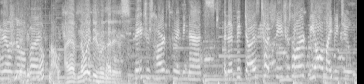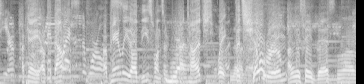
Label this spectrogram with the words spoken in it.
I don't know, but mouth. I have no idea who that is. Nature's Heart is gonna be next. And if it does touch Nature's Heart, we all might be doomed here. Okay, okay, And now... the rest of the world. Apparently all these ones are Yeah. not touched. Wait, No, the no. chill room? I'm gonna say this, love.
